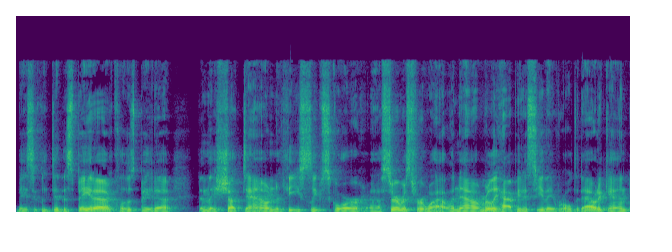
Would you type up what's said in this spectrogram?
basically did this beta, closed beta, then they shut down the Sleep Score uh, service for a while. And now I'm really happy to see they've rolled it out again,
